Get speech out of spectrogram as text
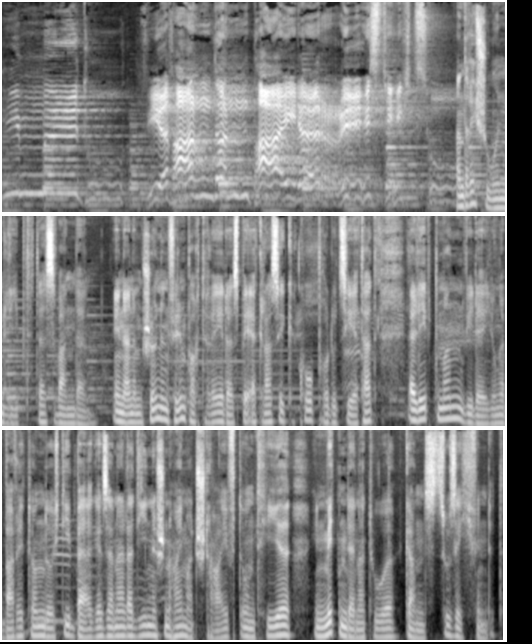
Himmel, du, wir wandern beide rüstig zu. André Schuhen liebt das Wandern. In einem schönen Filmporträt, das BR Klassik co-produziert hat, erlebt man, wie der junge Bariton durch die Berge seiner ladinischen Heimat streift und hier, inmitten der Natur, ganz zu sich findet.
